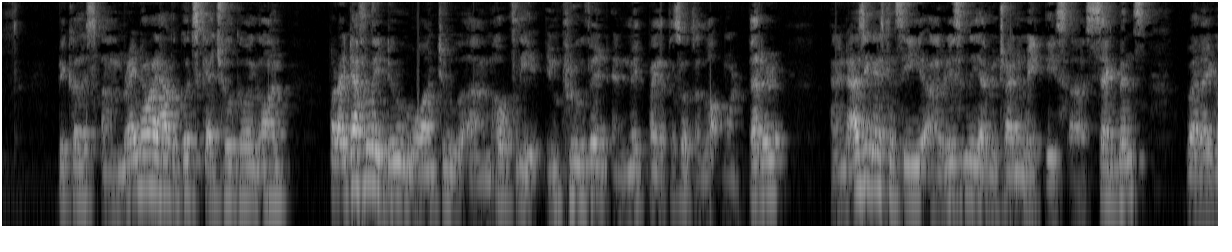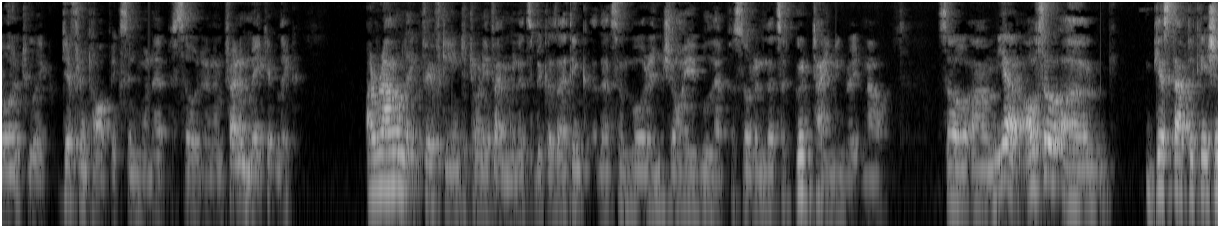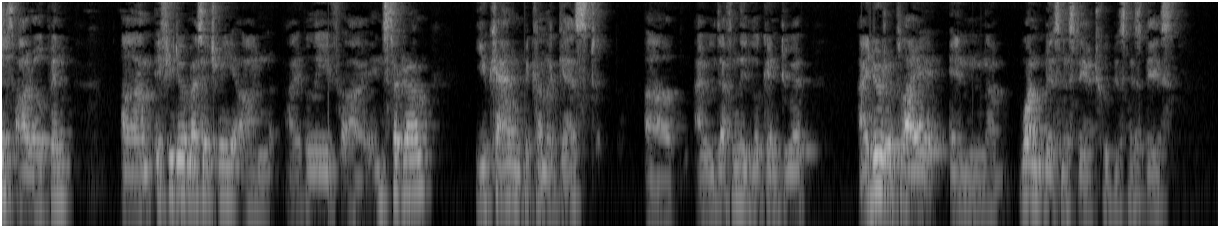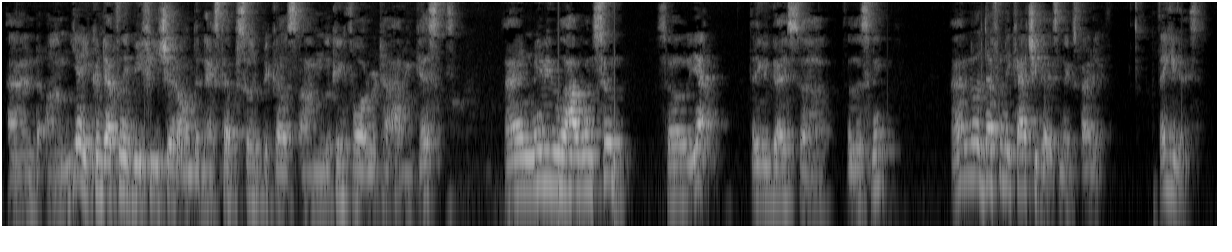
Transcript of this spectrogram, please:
because um, right now I have a good schedule going on but I definitely do want to um, hopefully improve it and make my episodes a lot more better. And as you guys can see, uh, recently I've been trying to make these uh, segments where I go into like different topics in one episode, and I'm trying to make it like around like 15 to 25 minutes because I think that's a more enjoyable episode and that's a good timing right now. So um, yeah, also uh, guest applications are open. Um, if you do message me on, I believe uh, Instagram, you can become a guest. Uh, I will definitely look into it. I do reply in uh, one business day or two business days. And um, yeah, you can definitely be featured on the next episode because I'm looking forward to having guests. And maybe we'll have one soon. So yeah, thank you guys uh, for listening. And I'll definitely catch you guys next Friday. Thank you guys.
